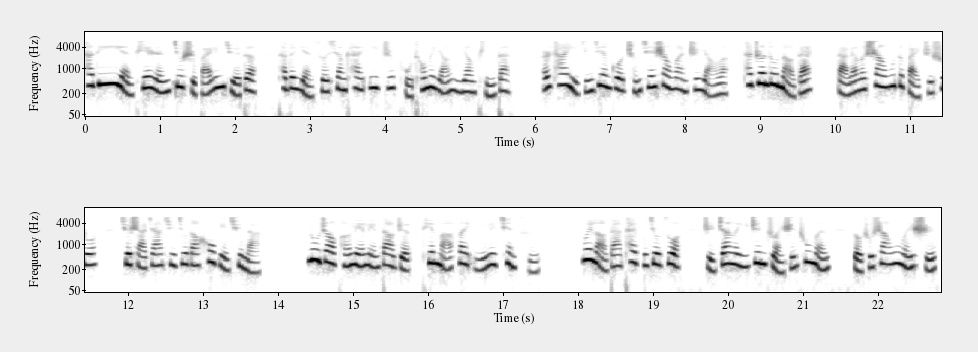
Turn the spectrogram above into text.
他第一眼瞥人，就使白灵觉得他的眼色像看一只普通的羊一样平淡，而他已经见过成千上万只羊了。他转动脑袋，打量了煞屋的摆置，说：“缺啥家具就到后边去拿。”陆兆鹏连连道着添麻烦一类歉词，魏老大太不就坐，只站了一阵，转身出门，走出煞屋门时，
